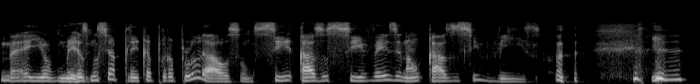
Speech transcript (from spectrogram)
né? E o mesmo se aplica para o plural, são casos cíveis e não casos civis. e, e,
